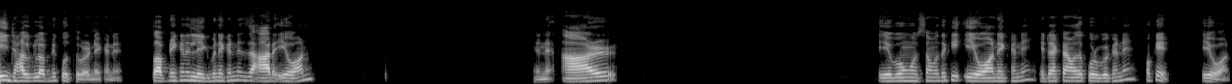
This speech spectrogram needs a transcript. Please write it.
এই ঢালগুলো আপনি করতে পারেন এখানে। তো আপনি এখানে লিখবেন এখানে যে আর এ ওয়ান এখানে আর এবং হচ্ছে আমাদের কি এ ওয়ান এখানে। এটা একটা আমাদের করব এখানে। ওকে এ ওয়ান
